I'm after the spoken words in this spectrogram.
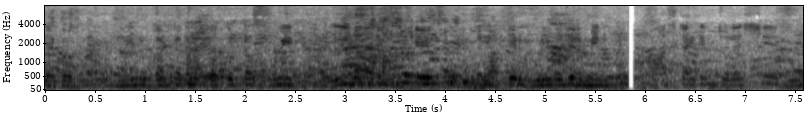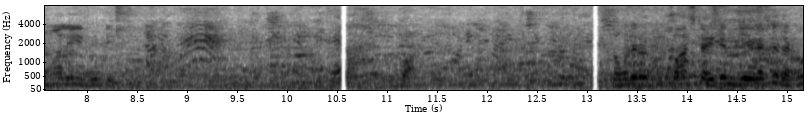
দেখো মেনু কার্ডটা কতটা সুইট এই হচ্ছে আজকে রাতের ভুড়িভোজের মেনু ফার্স্ট আইটেম চলে এসছে রুমালি রুটি। আমাদের ফার্স্ট আইটেম দিয়ে গেছে, দেখো,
